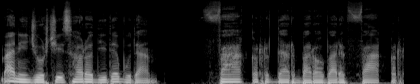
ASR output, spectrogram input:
من اینجور چیزها را دیده بودم. فقر در برابر فقر.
